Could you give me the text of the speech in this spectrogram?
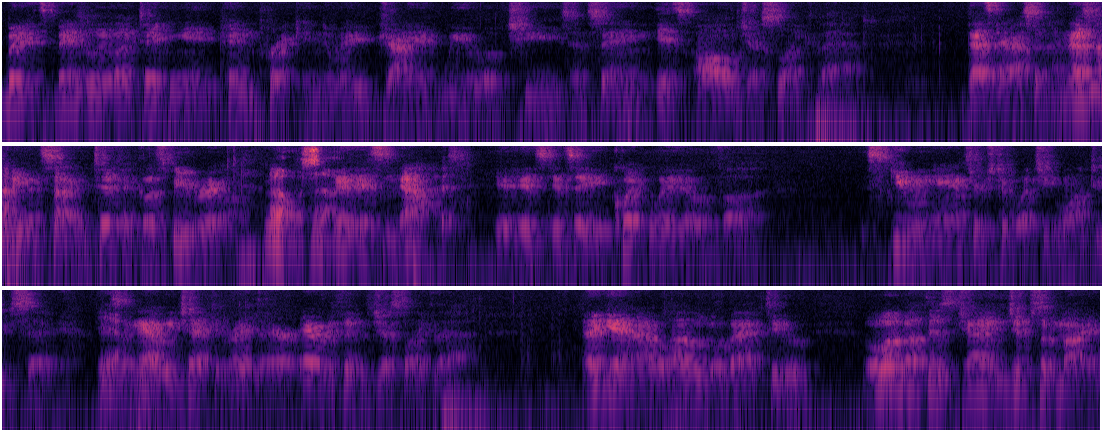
But it's basically like taking a pinprick into a giant wheel of cheese and saying it's all just like that. That's asinine. That's not even scientific. Let's be real. no, it's not. It, it's not. It, it's it's a quick way of uh, skewing answers to what you want to say. It's Yeah. like, yeah, we checked it right there. Everything's just like that. Again, I will, I will go back to, well, what about this giant gypsum mine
